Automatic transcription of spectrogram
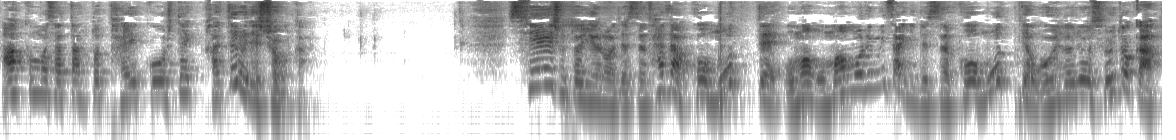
悪魔サタンと対抗して勝てるでしょうか？聖書というのはですね、ただこう持って、おま、お守りみたいにですね、こう持ってお祈りをするとか、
